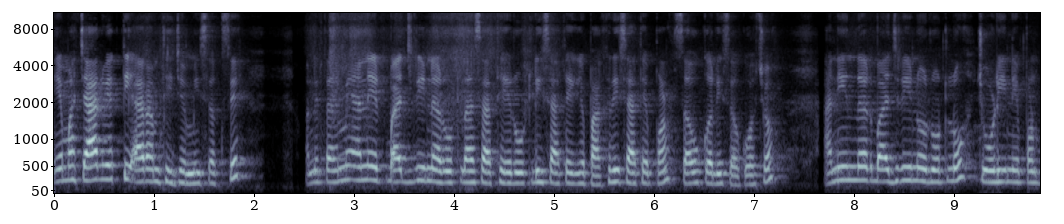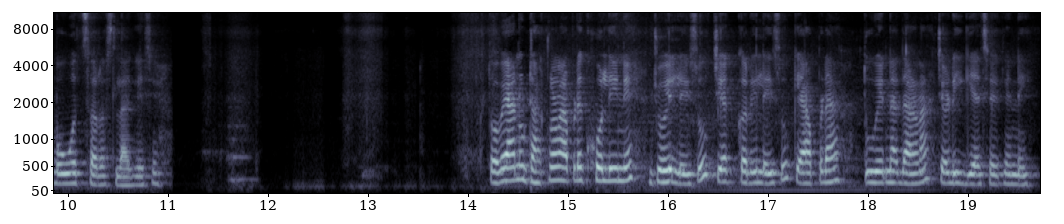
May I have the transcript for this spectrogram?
એમાં ચાર વ્યક્તિ આરામથી જમી શકશે. અને તમે આને બાજરીના રોટલા સાથે, રોટલી સાથે કે ભાખરી સાથે પણ સર્વ કરી શકો છો. આની અંદર બાજરીનો રોટલો ચોળીને પણ બહુ જ સરસ લાગે છે. તો હવે આનું ઢાંકણ આપણે ખોલીને જોઈ લઈશું, ચેક કરી લઈશું કે આપણા તુવેરના દાણા ચડી ગયા છે કે નહીં.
